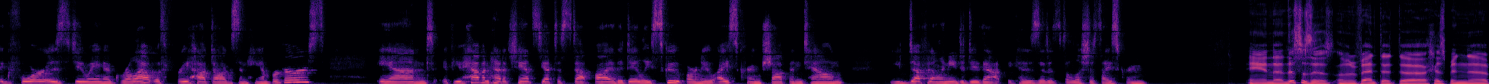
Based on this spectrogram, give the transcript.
Big Four is doing a grill out with free hot dogs and hamburgers. And if you haven't had a chance yet to stop by the Daily Scoop, our new ice cream shop in town, you definitely need to do that because it is delicious ice cream. And uh, this is a, an event that uh, has been, uh,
